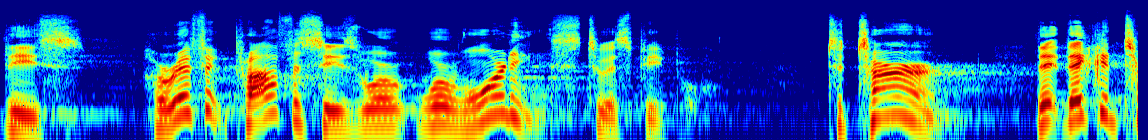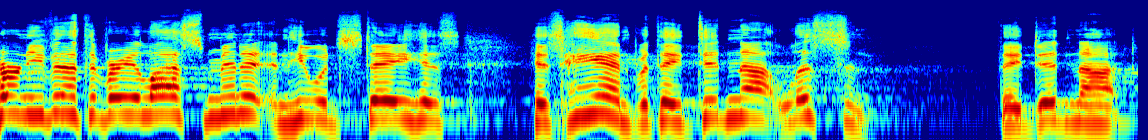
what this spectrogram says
these horrific prophecies were, were warnings to his people to turn. They, they could turn even at the very last minute and he would stay his, his hand, but they did not listen. They did not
